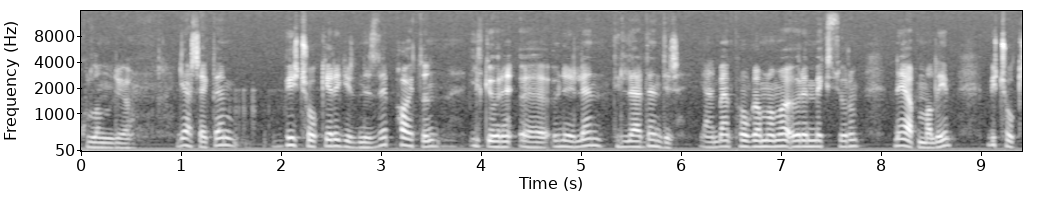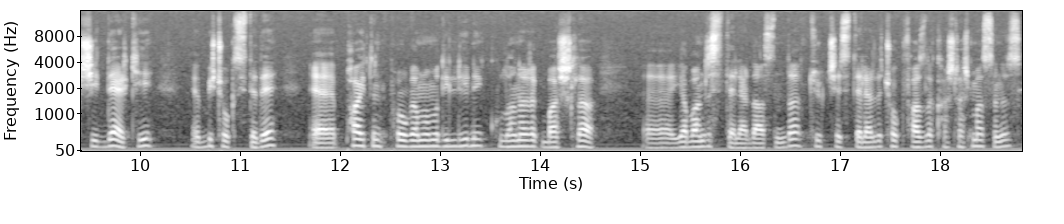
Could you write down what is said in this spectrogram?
kullanılıyor? Gerçekten birçok yere girdiğinizde Python ilk öğren, e, önerilen dillerdendir. Yani ben programlama öğrenmek istiyorum. Ne yapmalıyım? Birçok kişi der ki e, birçok sitede e, Python programlama dilini kullanarak başla e, yabancı sitelerde aslında Türkçe sitelerde çok fazla karşılaşmazsınız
